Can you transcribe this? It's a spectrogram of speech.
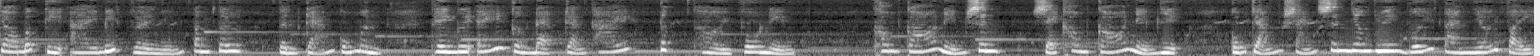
cho bất kỳ ai biết về những tâm tư, tình cảm của mình, thì người ấy cần đạt trạng thái tức thời vô niệm. Không có niệm sinh sẽ không có niệm diệt, cũng chẳng sản sinh nhân duyên với tam giới vậy.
